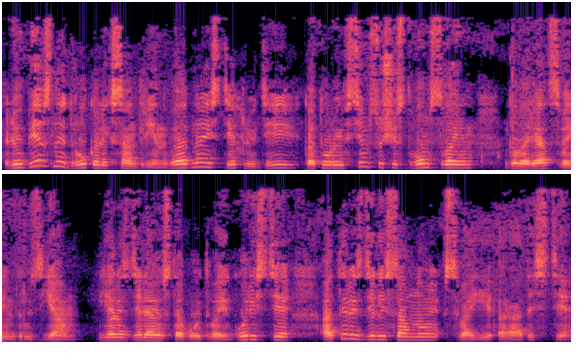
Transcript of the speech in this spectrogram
Любезный друг Александрин, вы одна из тех людей, которые всем существом своим говорят своим друзьям. Я разделяю с тобой твои горести, а ты раздели со мной свои радости.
